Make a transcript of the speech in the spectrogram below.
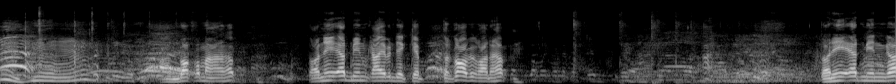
อื้อหืออ่านบล็อกก็มาครับ ตอนนี้แอดมินไกลเป็นเด็กเก็บตะกร้อไปก่อนนะครับ ตอนนี้แอดมินก็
